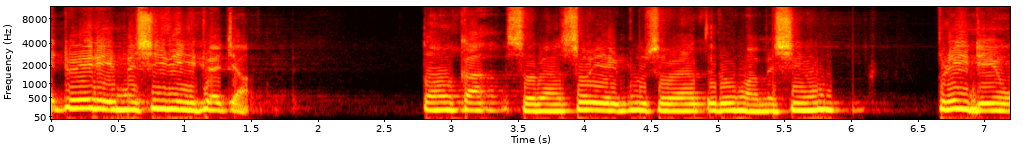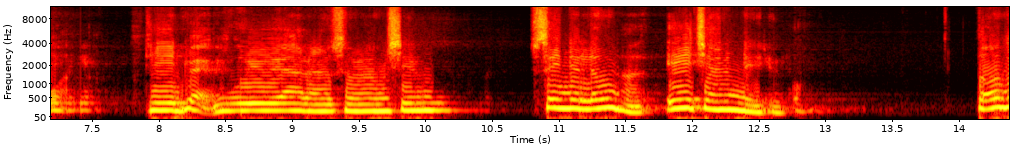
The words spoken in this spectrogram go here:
အတွေးတွေမရှိသည့်အတွက်ကြောင့်သောကဆိုတာဆိုရမှုဆိုတာသူတို့မှမရှိဘူးပရိဒေဝဒီအတွက်ငွေရတာဆိုတာမရှိဘူးစိတ်နှလုံးဟာအေးချမ်းနေတယ်ပေါ့သောက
